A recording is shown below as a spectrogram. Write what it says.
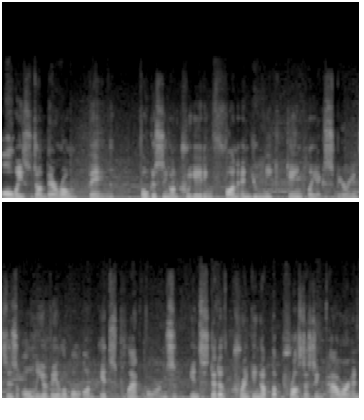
always done their own thing, focusing on creating fun and unique gameplay experiences only available on its platforms, instead of cranking up the processing power and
